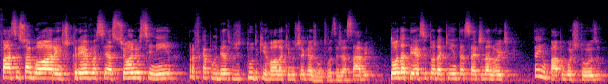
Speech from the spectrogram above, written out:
faça isso agora. Inscreva-se, acione o sininho para ficar por dentro de tudo que rola aqui no Chega Junto. Você já sabe, toda terça e toda quinta, sete da noite, tem um papo gostoso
